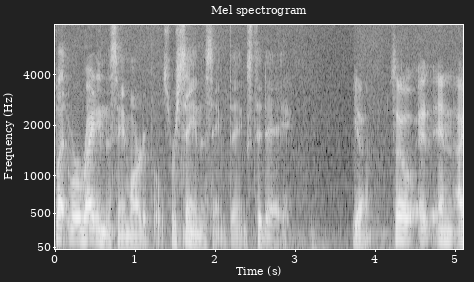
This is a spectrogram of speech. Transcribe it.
But we're writing the same articles. We're saying the same things today. Yeah. So, and- I,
